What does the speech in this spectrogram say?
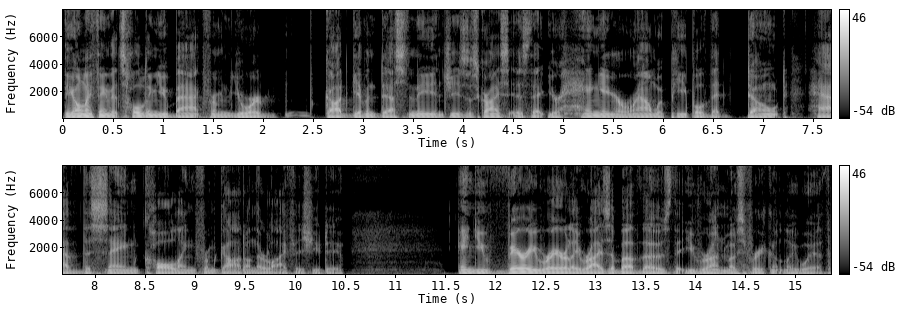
the only thing that's holding you back from your God given destiny in Jesus Christ is that you're hanging around with people that don't have the same calling from God on their life as you do. And you very rarely rise above those that you run most frequently with.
